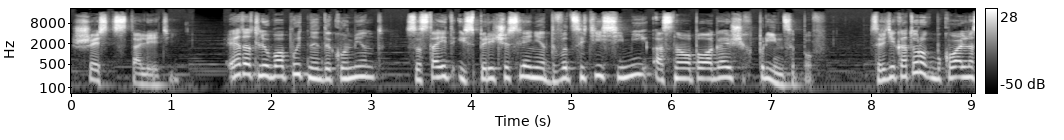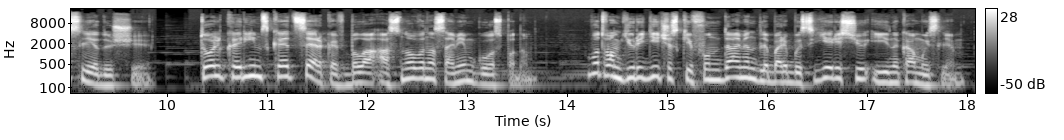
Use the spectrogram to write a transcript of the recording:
шесть столетий. Этот любопытный документ состоит из перечисления 27 основополагающих принципов, среди которых буквально следующие. Только римская церковь была основана самим Господом. Вот вам юридический фундамент для борьбы с ересью и инакомыслием –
